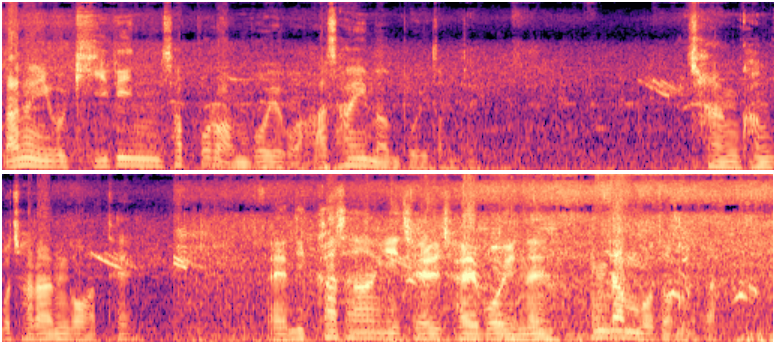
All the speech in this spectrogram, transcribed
나는 이거 기린 삿포로 안 보이고 아사히만 보이던데. 참 광고 잘하는 것 같아. 네, 니카상이 제일 잘 보이는 횡단보도입니다.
